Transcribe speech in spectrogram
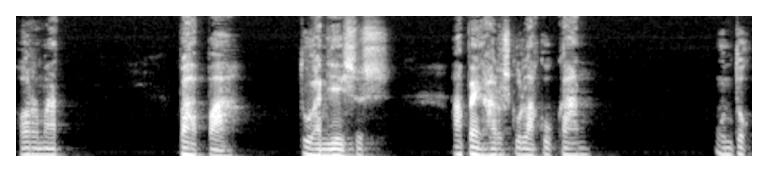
hormat. Bapa, Tuhan Yesus, apa yang harus kulakukan untuk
